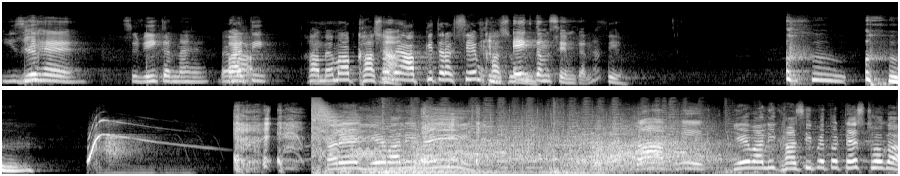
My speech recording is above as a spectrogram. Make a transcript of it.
इजी है सिर्फ़ यही करना है। भारती हाँ मैम आप खासो हाँ। मैं आपकी तरह सेम खासू एकदम सेम करना। सेम। अरे ये वाली नहीं। ये वाली खांसी पे तो टेस्ट होगा।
